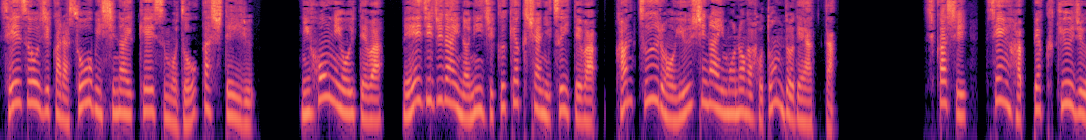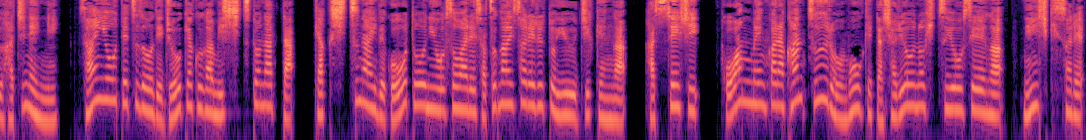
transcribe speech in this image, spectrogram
製造時から装備しないケースも増加している。日本においては明治時代の二軸客車については貫通路を有しないものがほとんどであった。しかし、1898年に山陽鉄道で乗客が密室となった客室内で強盗に襲われ殺害されるという事件が発生し、保安面から貫通路を設けた車両の必要性が認識され、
